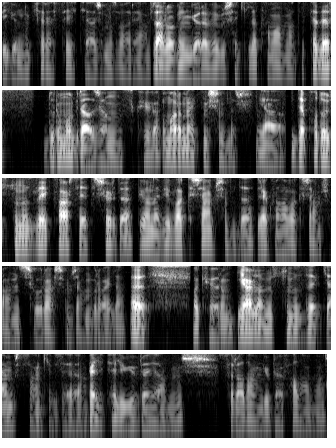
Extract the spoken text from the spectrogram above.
Bir günlük kereste ihtiyacımız var yani. Güzel Robin görevi bir şekilde tamamladık. Tedes durumu biraz canını sıkıyor. Umarım etmişimdir. Ya depoda üstün hızlı ek varsa yetişir de bir ona bir bakacağım şimdi. Direkt ona bakacağım şu an hiç uğraşmayacağım burayla. Evet bakıyorum. Bir yerden üstün hızlı ek gelmiş sanki bize ya. Kaliteli gübre gelmiş. Sıradan gübre falan var.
